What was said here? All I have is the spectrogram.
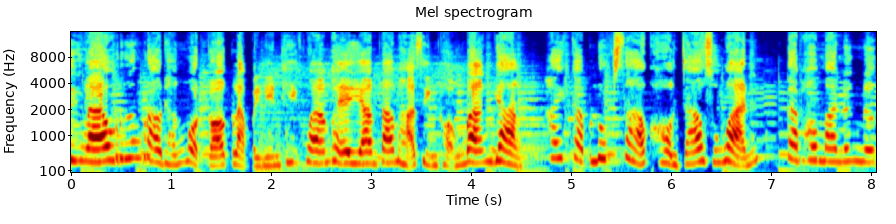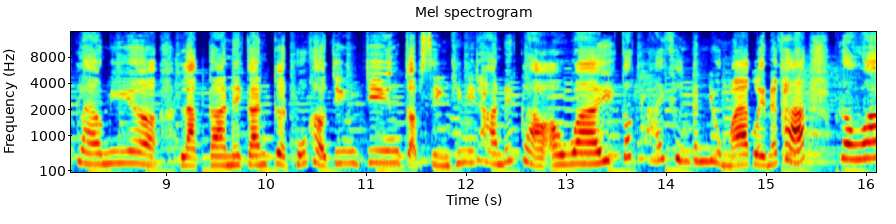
ริง ๆ แล้วเรื่องราวทั้งหมดก็กลับไปเน้นที่ความพยายามตามหาสิ่งของบางอย่าง ให้กับลูกสาวของเจ้าสวรรค์แต่พอมานึกๆแล้วเนี่ย หลักการในการเกิดภูเขาจริงๆ กับสิ่งที่นิทานได้กล่าวเอาไว้ ก็คล้ายคลึงกันอยู่มากเลยนะคะ เพราะว่า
